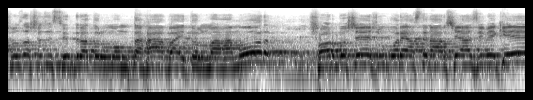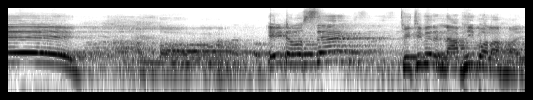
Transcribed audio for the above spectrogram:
সোজাসুজি সিদ্রাতুল মুমতাহা বাইতুল মাহামুর, সর্বশেষ উপরে আছেন আরশে আজিমে কে? এইটা হচ্ছে পৃথিবীর নাভি বলা হয়।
